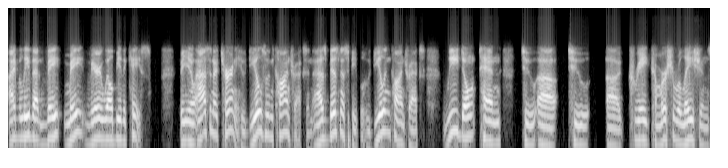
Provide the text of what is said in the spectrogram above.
I believe that may, may very well be the case. But you know, as an attorney who deals in contracts and as business people who deal in contracts, we don't tend to uh, to uh, create commercial relations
